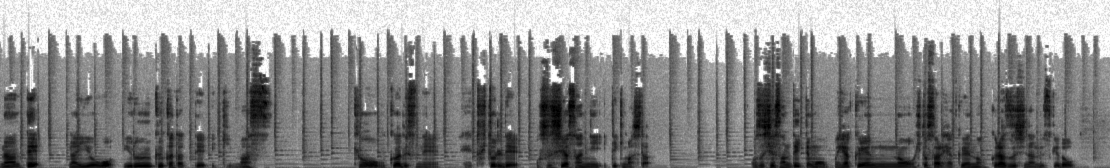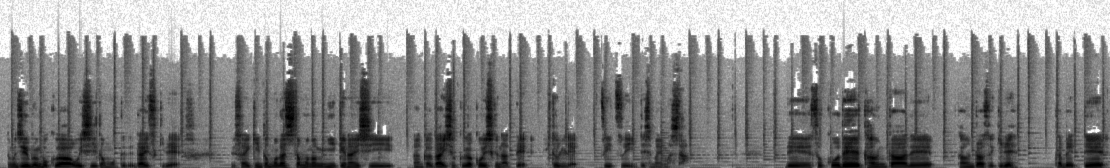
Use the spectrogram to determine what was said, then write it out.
ぁ、なんて内容をゆるーく語っていきます。今日僕はですね、えっ、と、一人でお寿司屋さんに行ってきました。お寿司屋さんって言っても100円の、一皿100円のくら寿司なんですけど、でも十分僕は美味しいと思ってて大好き、で最近友達とも飲みに行けないし、なんか外食が恋しくなって一人でついつい行ってしまいました。で、そこでカウンターで、カウンター席で食べて、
